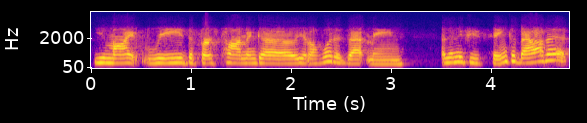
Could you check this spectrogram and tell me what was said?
you might read the first time and go, you know, what does that mean? And then if you think about it,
